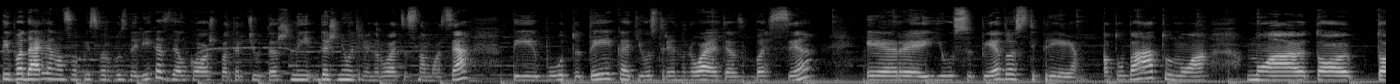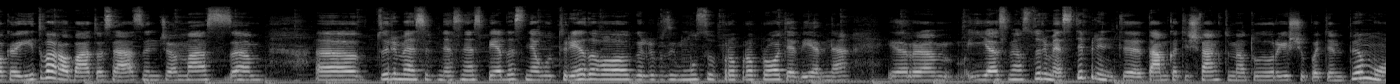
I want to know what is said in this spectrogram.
Taip pat dar vienas labai svarbus dalykas, dėl ko aš patarčiau dažnai, dažniau treniruotis namuose, tai būtų tai, kad jūs treniruojatės basi ir jūsų pėdos stiprėja. Nuo tų batų, nuo, nuo to tokio įtvaro batose esančio mes um, turime silpnesnės pėdas negu turėdavo, galiu pasakyti, mūsų proprotėviai, ar ne? Ir jas mes turime stiprinti tam, kad išvengtume tų raiščių patempimų.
